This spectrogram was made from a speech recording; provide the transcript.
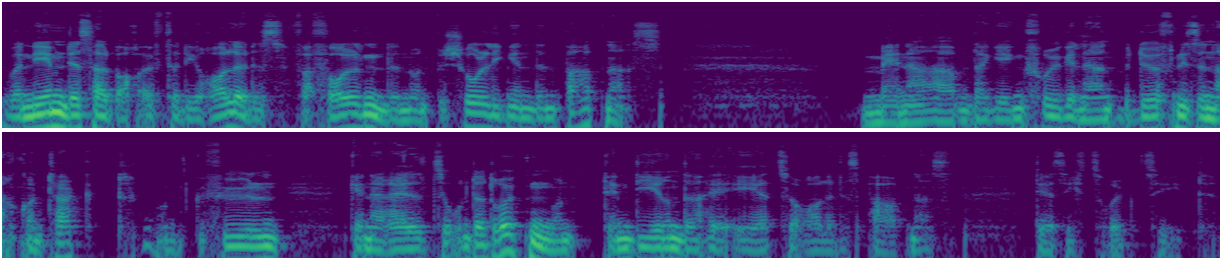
übernehmen deshalb auch öfter die Rolle des verfolgenden und beschuldigenden Partners. Männer haben dagegen früh gelernt, Bedürfnisse nach Kontakt und Gefühlen generell zu unterdrücken und tendieren daher eher zur Rolle des Partners, der sich zurückzieht.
